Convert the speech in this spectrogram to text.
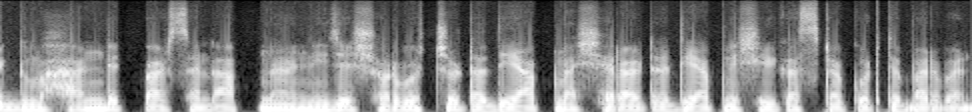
একদম হান্ড্রেড পার্সেন্ট আপনার নিজের সর্বোচ্চটা দিয়ে, আপনার সেরাটা দিয়ে আপনি সেই কাজটা করতে পারবেন।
